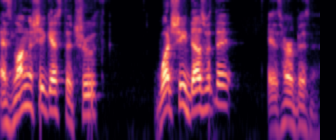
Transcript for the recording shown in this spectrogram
As long as she gets the truth, what she does with it is her business.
